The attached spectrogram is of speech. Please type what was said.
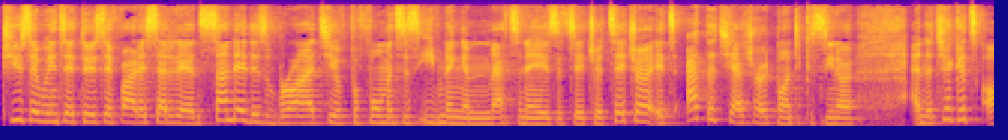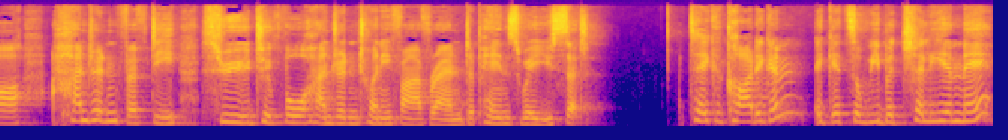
Tuesday, Wednesday, Thursday, Friday, Saturday, and Sunday. There's a variety of performances, evening and matinees, etc., etc. It's at the Teatro at Montecasino, and the tickets are 150 through to 425 rand, depends where you sit. Take a cardigan. It gets a wee bit chilly in there.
